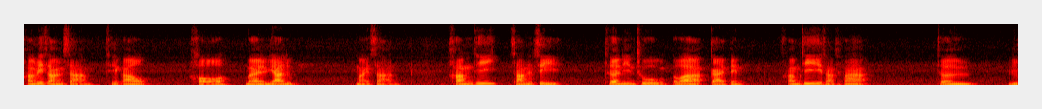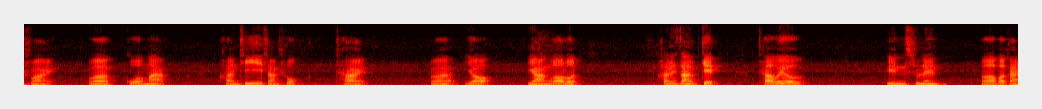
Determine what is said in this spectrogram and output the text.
คำที่สามสิบสาม take out ขอใบอนุญาตหรือหมายสาร คำที่สามสิบสี่ turn into แปลว่ากลายเป็น คำที่สามสิบห้า turn refine แปลว่ากลัวมาก คำที่สา ว่าเยาะยางล้อรถคำที่สามสิบเจ็ด travel insurance ว่าประกัน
